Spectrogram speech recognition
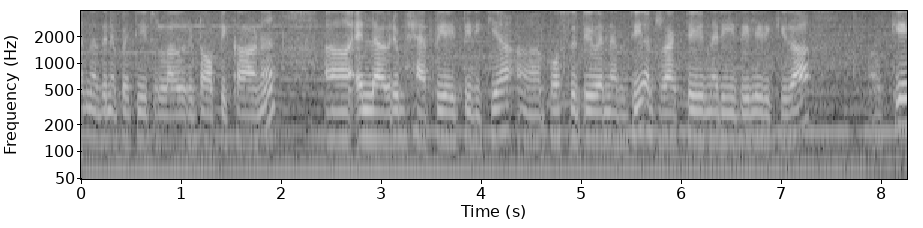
എന്നതിനെ പറ്റിയിട്ടുള്ള ഒരു ടോപ്പിക്കാണ് എല്ലാവരും ഹാപ്പി ആയിട്ടിരിക്കുക പോസിറ്റീവ് എനർജി അട്രാക്റ്റ് ചെയ്യുന്ന രീതിയിലിരിക്കുക ഓക്കെ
